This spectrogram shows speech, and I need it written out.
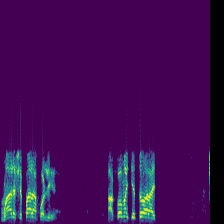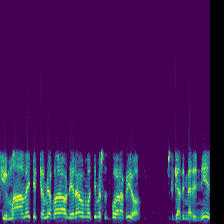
Μου άρεσε πάρα πολύ. Ακόμα και τώρα κοιμάμαι και καμιά φορά ονειρεύομαι ότι είμαι στο τυπογραφείο. Στην καθημερινή,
